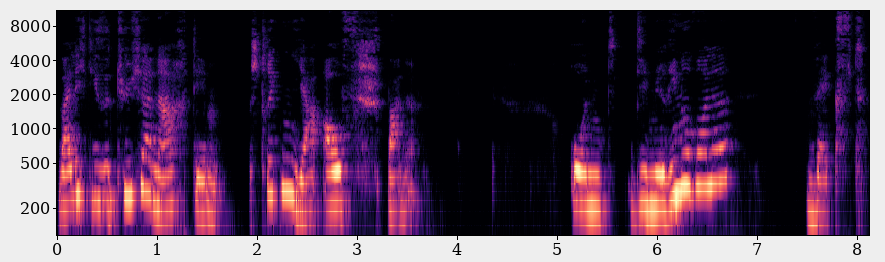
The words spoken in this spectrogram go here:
weil ich diese Tücher nach dem Stricken ja aufspanne. Und die Merino-Wolle wächst.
